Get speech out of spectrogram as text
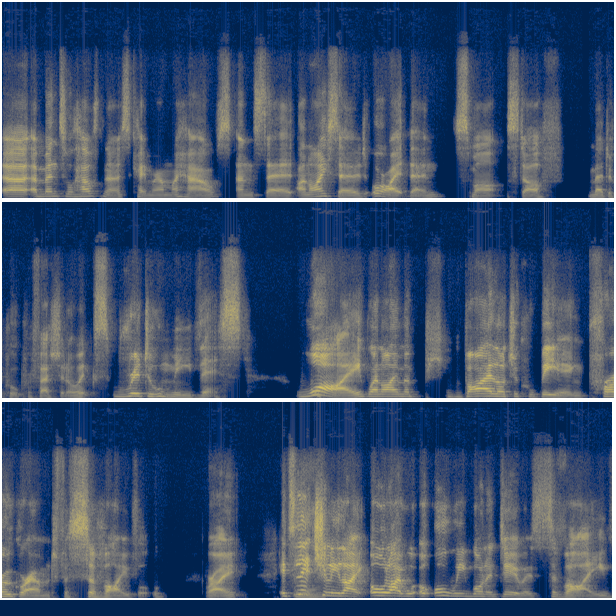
uh, a mental health nurse came around my house and said and I said all right then smart stuff medical professional ex- riddle me this. Why when I'm a biological being programmed for survival right? It's Yeah. literally like all I w- all we want to do is survive.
